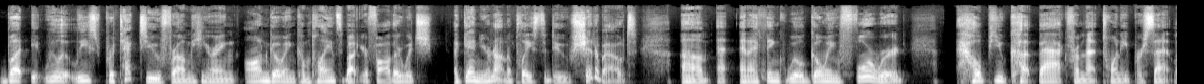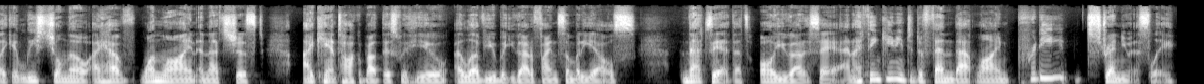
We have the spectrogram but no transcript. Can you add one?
but it will at least protect you from hearing ongoing complaints about your father, which again, you're not in a place to do shit about. Um, and I think will going forward help you cut back from that 20%. Like at least you'll know I have one line and that's just, I can't talk about this with you. I love you, but you got to find somebody else. And that's it. That's all you got to say. And I think you need to defend that line pretty strenuously.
